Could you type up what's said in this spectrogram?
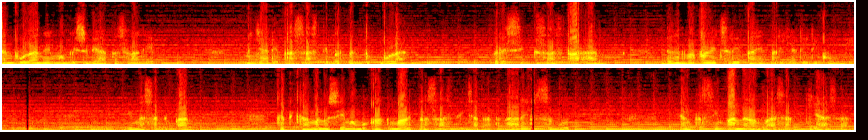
Dan bulan yang membisu di atas langit menjadi prasasti berbentuk bulan, berisi kesastraan dengan berbagai cerita yang terjadi di bumi. Di masa depan, ketika manusia membuka kembali prasasti catatan hari tersebut yang tersimpan dalam bahasa kiasan,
